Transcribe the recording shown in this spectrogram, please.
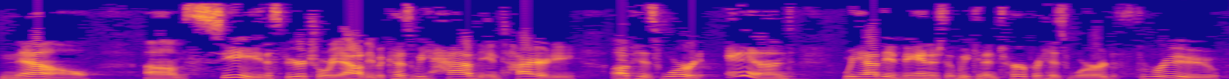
now um, see the spiritual reality because we have the entirety of His Word, and we have the advantage that we can interpret His Word through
